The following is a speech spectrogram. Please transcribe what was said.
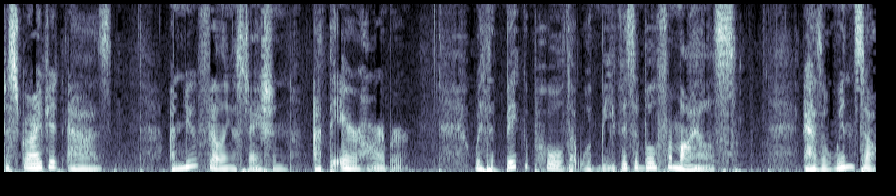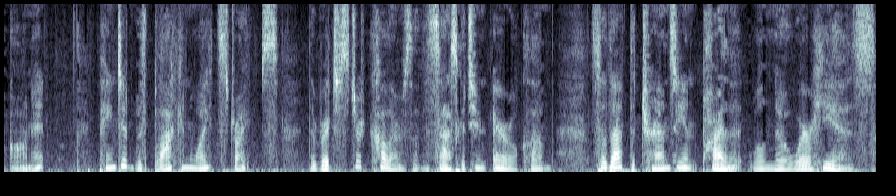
described it as a new filling station at the air harbor with a big pole that will be visible for miles. It has a windsock on it, painted with black and white stripes, the registered colors of the Saskatoon Aero Club, so that the transient pilot will know where he is.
